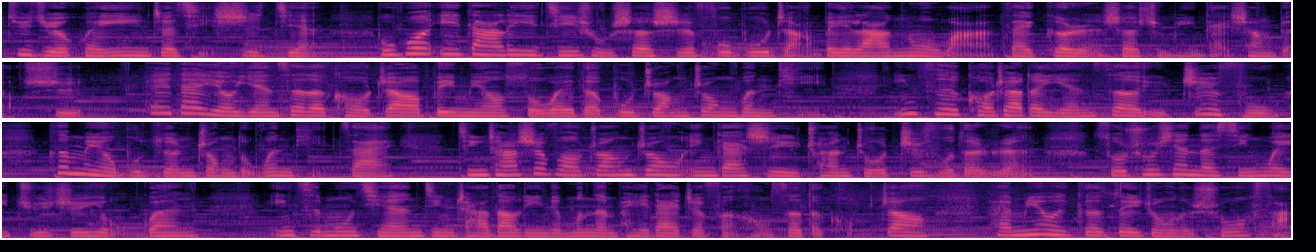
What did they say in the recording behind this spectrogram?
拒绝回应这起事件。不过，意大利基础设施副部长贝拉诺瓦在个人社群平台上表示。佩戴有颜色的口罩并没有所谓的不庄重问题，因此口罩的颜色与制服更没有不尊重的问题在。警察是否装众，应该是与穿着制服的人所出现的行为举止有关。因此，目前警察到底能不能佩戴着粉红色的口罩，还没有一个最终的说法。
